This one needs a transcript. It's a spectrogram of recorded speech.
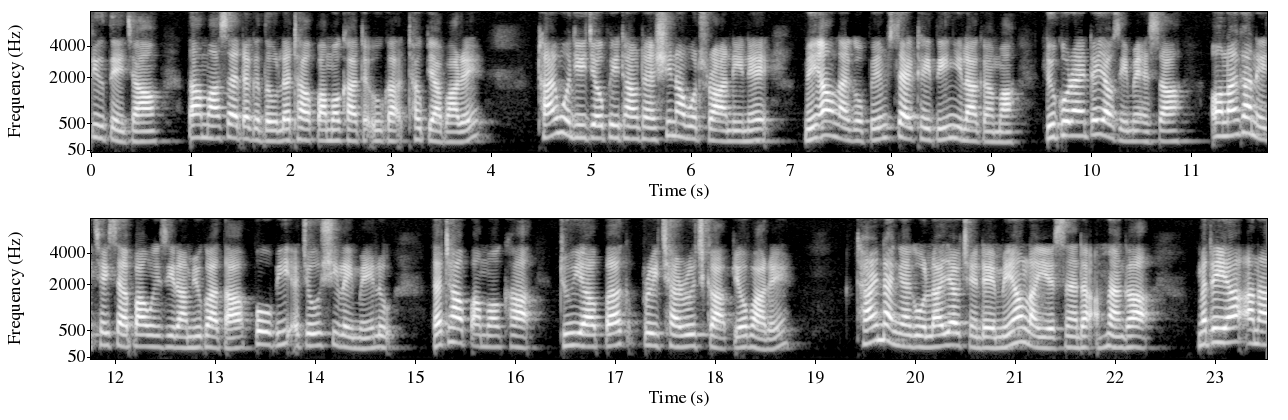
ပြုသင့်ကြောင်း တာမာဆက်တက္ကသိုလ်လက်ထောက်ပါမောက္ခတအုပ်ကထောက်ပြပါဗျ။ထိုင်းဝန်ကြီးချုပ်ဖေထောင်ထန်ရှိနာဝတ်ထရာအနေနဲ့မင်းအောင်လှိုင်ကို BIMSTEC ထိပ်သီးညီလာခံမှာလူကိုယ်တိုင်တက်ရောက်စေမယ့်အစားအွန်လိုင်းကနေချိတ်ဆက်ပါဝင်စီတာမျိုးကသာပို့ပြီးအကျိုးရှိလိမ့်မယ်လို့လက်ထောက်ပါမောက္ခဒူယာဘတ်ပရီချာရုချ်ကပြောပါတယ်။ထိုင်းနိုင်ငံကိုလာရောက်ခြင်းတဲ့မင်းအောင်လှိုင်ရဲ့စံတာအမှန်ကမတရားအာဏာ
